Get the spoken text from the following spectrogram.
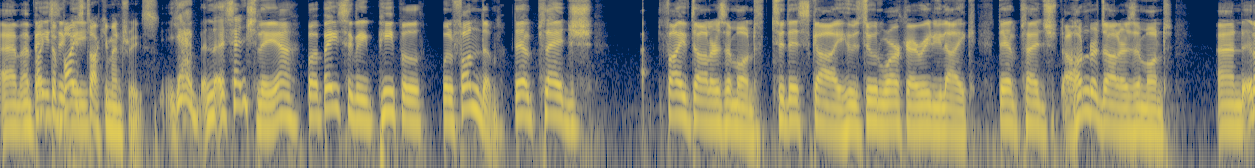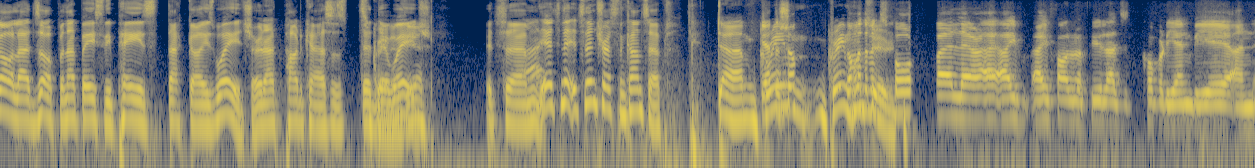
Um, and like the basically, Vice documentaries. yeah, and essentially, yeah. But basically, people will fund them. They'll pledge five dollars a month to this guy who's doing work I really like. They'll pledge a hundred dollars a month, and it all adds up, and that basically pays that guy's wage or that podcast's a their great idea. wage. It's um, yeah, it's an, it's an interesting concept. Um, Yeah, Graham, there's some, Graham some of them in sport. Well, there, I, I I follow a few lads that cover the NBA, and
